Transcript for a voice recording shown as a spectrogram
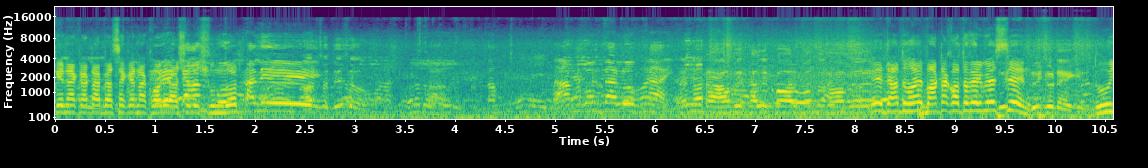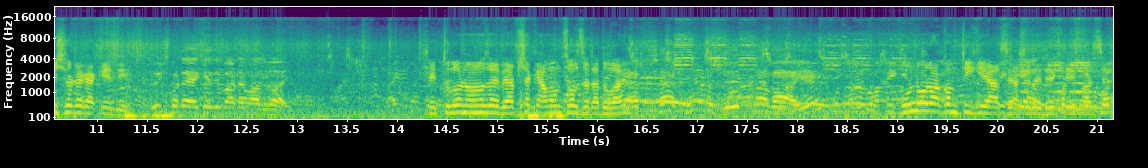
কেনাকাটা বেচা কেনা করে আসলে সুন্দর। আচ্ছা, এই দাদু ভাই বাটা কত করে বেচছেন? দুইশো টাকা কেজি। দুইশো টাকা কেজি। দুইশো টাকা কেজি বাটা মাছ ভাই। সেই তুলনা অনুযায়ী ব্যবসা কেমন চলছে দাদু ভাই? কোনো রকম টিকে আছে আসলে দেখতেই পাচ্ছেন।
